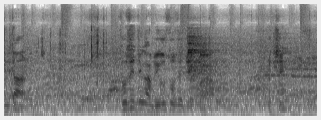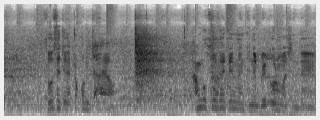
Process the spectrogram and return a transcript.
일단 소세지가 미국 소세지일 거야. 그렇지? 소세지가 조금 짜요. 한국 소세지는 그냥 밀가루 맛인데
